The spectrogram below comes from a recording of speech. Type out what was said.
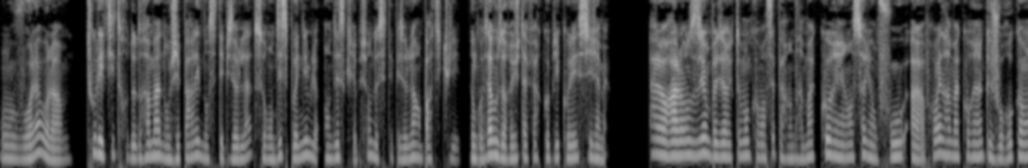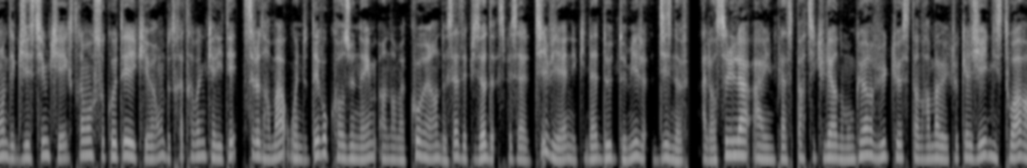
Voilà voilà. Tous les titres de drama dont j'ai parlé dans cet épisode-là seront disponibles en description de cet épisode-là en particulier. Donc comme ça, vous aurez juste à faire copier-coller si jamais. Alors allons-y, on peut directement commencer par un drama coréen, soyons fous. Alors, premier drama coréen que je vous recommande et que j'estime qui est extrêmement sous-côté et qui est vraiment de très très bonne qualité, c'est le drama When the Devil Calls Your Name, un drama coréen de 16 épisodes spécial TVN et qui date de 2019. Alors celui-là a une place particulière dans mon cœur vu que c'est un drama avec lequel j'ai une histoire.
